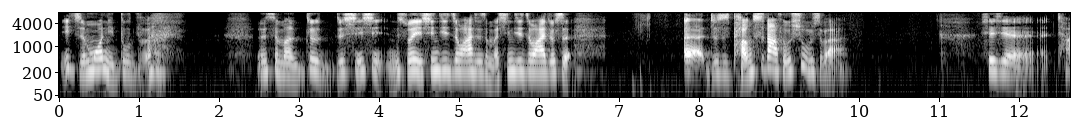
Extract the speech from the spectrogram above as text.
一直摸你肚子，呃，什么就就心心，所以心机之蛙是什么？心机之蛙就是。呃，就是唐氏大头树是吧？谢谢查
